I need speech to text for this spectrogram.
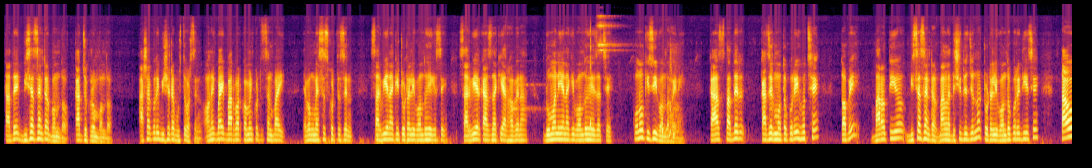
তাদের ভিসা সেন্টার বন্ধ, কার্যক্রম বন্ধ। আশা করি বিষয়টা বুঝতে পারছেন। অনেক ভাই বারবার কমেন্ট করতেছেন, ভাই, এবং মেসেজ করতেছেন, সার্বিয়া নাকি টোটালি বন্ধ হয়ে গেছে। সার্বিয়ার কাজ নাকি আর হবে না। রোমানিয়া নাকি বন্ধ হয়ে যাচ্ছে, কোনো কিছুই বন্ধ হয় নাই। কাজ তাদের কাজের মতো করেই হচ্ছে, তবে ভারতীয় ভিসা সেন্টার বাংলাদেশিদের জন্য টোটালি বন্ধ করে দিয়েছে। তাও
